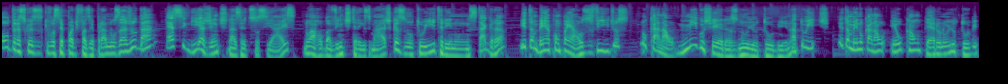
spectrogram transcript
Outras coisas que você pode fazer para nos ajudar é seguir a gente nas redes sociais, no arroba 23mágicas, no Twitter e no Instagram, e também acompanhar os vídeos no canal Migucheiras no YouTube e na Twitch, e também no canal Eu Countero no YouTube,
